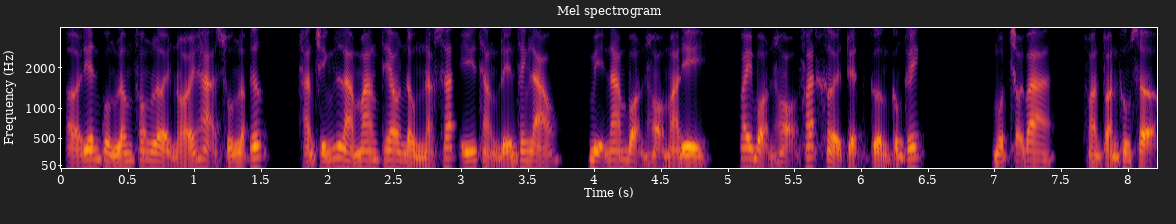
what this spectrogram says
Ở điên cuồng lâm phong lời nói hạ xuống lập tức, hắn chính là mang theo nồng nặc sát ý thẳng đến thanh lão bị nam bọn họ mà đi, quay bọn họ phát khởi tuyệt cường công kích. Một chọi ba, hoàn toàn không sợ.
